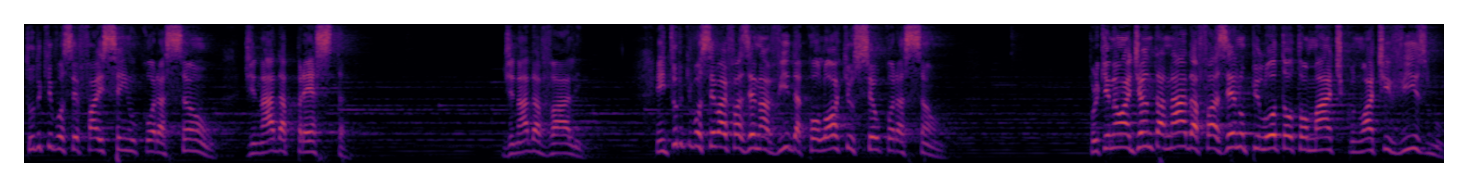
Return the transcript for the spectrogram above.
Tudo que você faz sem o coração, de nada presta, de nada vale. Em tudo que você vai fazer na vida, coloque o seu coração. Porque não adianta nada fazer no piloto automático, no ativismo.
